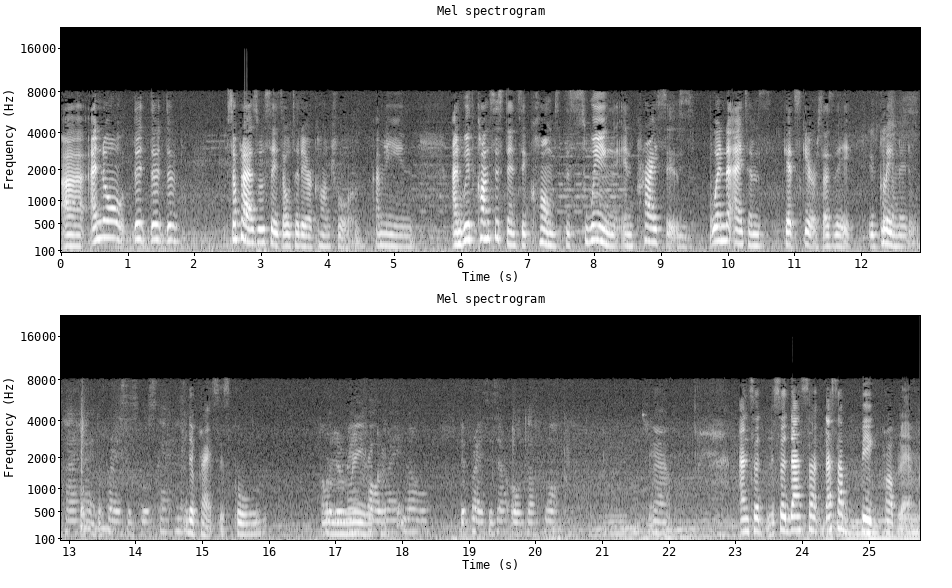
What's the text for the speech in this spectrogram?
uh, i know the, the the suppliers will say it's out of their control i mean and with consistency comes the swing in prices when the items get scarce as they It claim they do Sky high. The prices go sky high. the prices go with the rainfall quick. right now, the prices are out of whack. yeah and so so that's a that's a big problem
